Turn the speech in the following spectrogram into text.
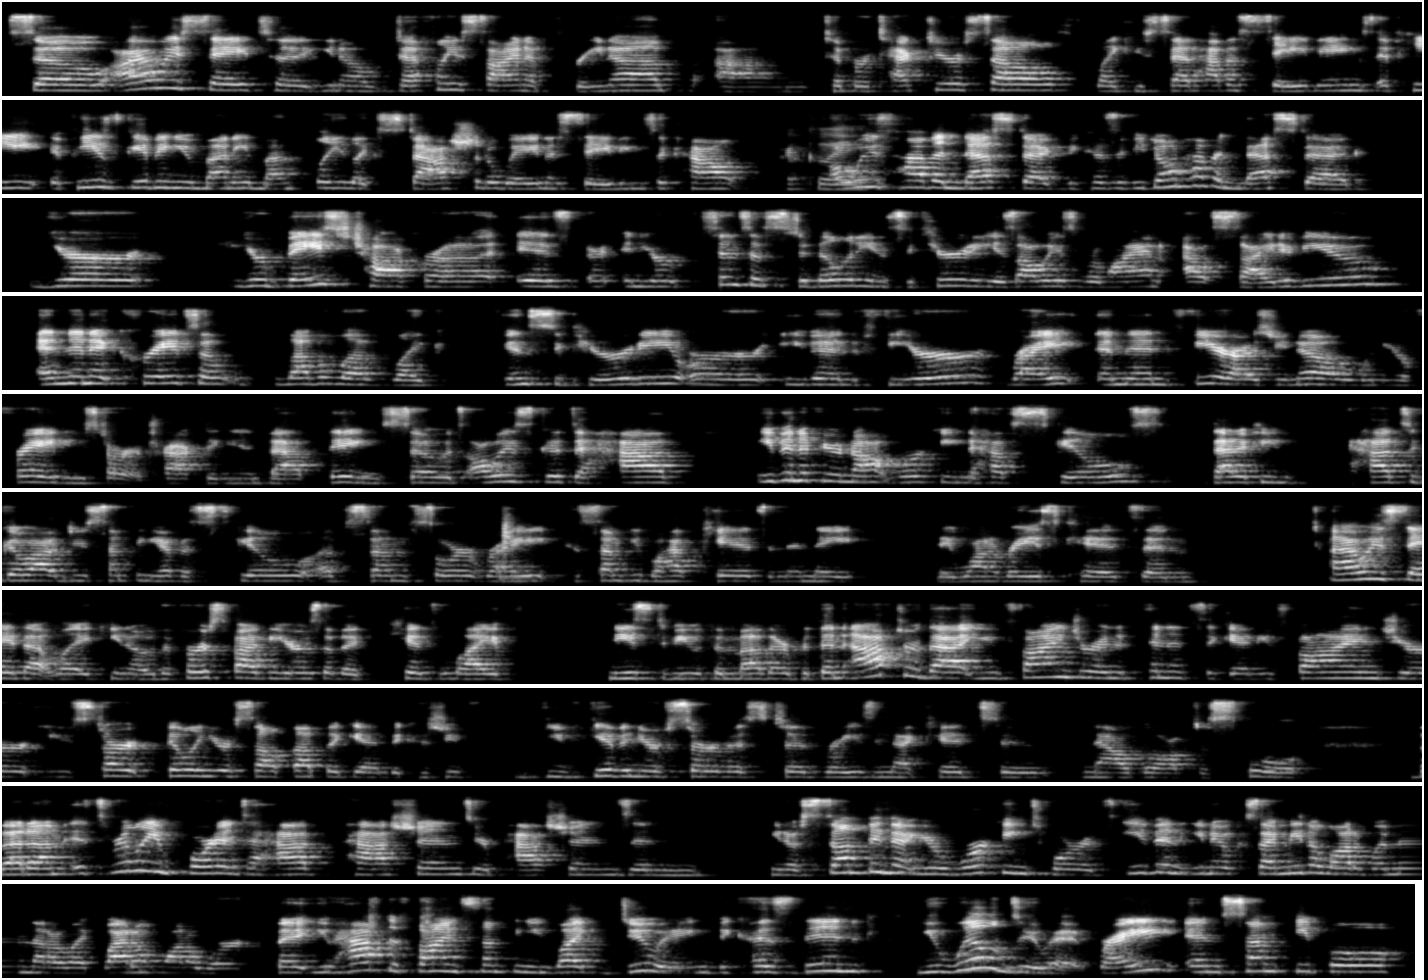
So I always say to, you know, definitely sign a prenup um, to protect yourself. Like you said, have a savings. If he if he's giving you money monthly, like stash it away in a savings account. Exactly. Always have a nest egg because if you don't have a nest egg, you're your base chakra is and your sense of stability and security is always reliant outside of you. And then it creates a level of like insecurity or even fear right? And then fear as you know when you're afraid you start attracting in bad things. So it's always good to have even if you're not working to have skills that if you had to go out and do something you have a skill of some sort right? Because some people have kids and then they they want to raise kids. And I always say that, like, you know, the first five years of a kid's life, needs to be with the mother. But then after that you find your independence again. You find your you start filling yourself up again because you've you've given your service to raising that kid to now go off to school. But um, it's really important to have passions your passions and you know something that you're working towards. Even you know because i meet a lot of women that are like well i don't want to work. But you have to find something you like doing because then you will do it right? And some people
